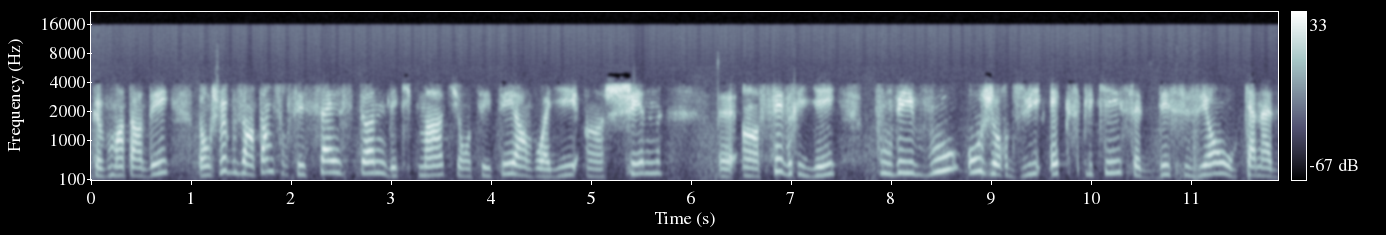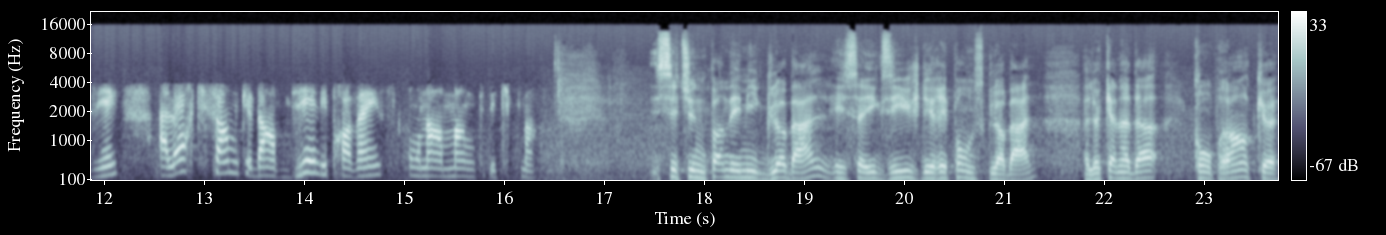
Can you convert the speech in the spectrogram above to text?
que vous m'entendez. Donc, je veux vous entendre sur ces 16 tonnes d'équipements qui ont été envoyés en Chine euh, en février. Pouvez-vous aujourd'hui expliquer cette décision aux Canadiens alors qu'il semble que dans bien des provinces, on en manque d'équipements? C'est une pandémie globale et ça exige des réponses globales. Le Canada comprend que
